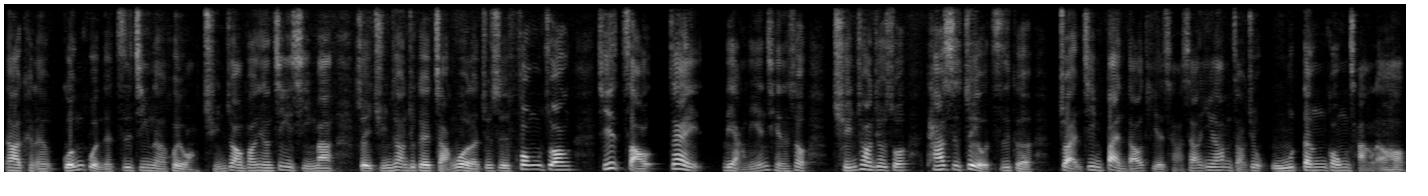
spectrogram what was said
那可能滚滚的资金呢会往群创方向进行吗？所以群创就可以掌握了，就是封装。其实早在两年前的时候，群创就说它是最有资格转进半导体的厂商，因为他们早就无灯工厂了哈。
